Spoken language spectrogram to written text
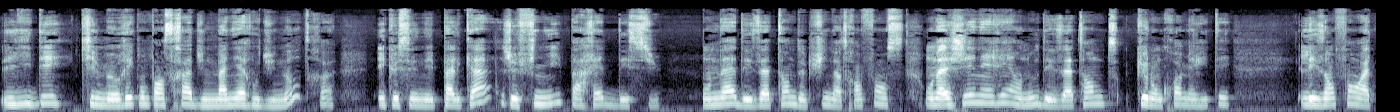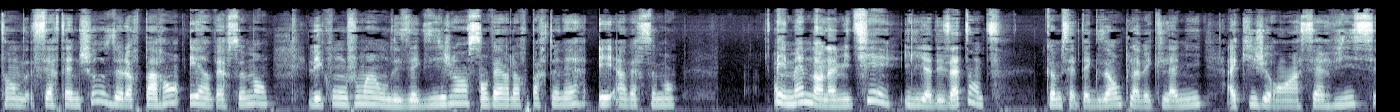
l'idée qu'il me récompensera d'une manière ou d'une autre, et que ce n'est pas le cas, je finis par être déçu. On a des attentes depuis notre enfance. On a généré en nous des attentes que l'on croit mériter. Les enfants attendent certaines choses de leurs parents et inversement. Les conjoints ont des exigences envers leurs partenaires et inversement. Et même dans l'amitié, il y a des attentes. Comme cet exemple avec l'ami à qui je rends un service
